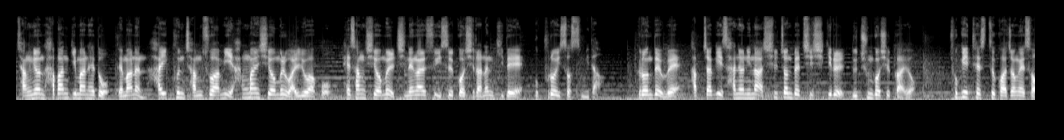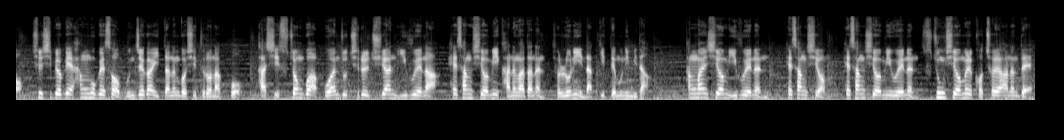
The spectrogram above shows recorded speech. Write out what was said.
작년 하반기만 해도 대만은 하이쿤 잠수함이 항만 시험을 완료하고 해상 시험을 진행할 수 있을 것이라는 기대에 부풀어 있었습니다. 그런데 왜 갑자기 4년이나 실전 배치 시기를 늦춘 것일까요? 초기 테스트 과정에서 70여 개 항목에서 문제가 있다는 것이 드러났고 다시 수정과 보완 조치를 취한 이후에나 해상 시험이 가능하다는 결론이 났기 때문입니다. 항만 시험 이후에는 해상 시험, 해상 시험 이후에는 수중 시험을 거쳐야 하는데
